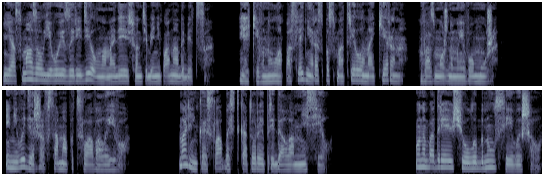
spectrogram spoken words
Я смазал его и зарядил, но, надеюсь, он тебе не понадобится. Я кивнула, последний раз посмотрела на Керана, возможно, моего мужа. И, не выдержав, сама поцеловала его. Маленькая слабость, которая придала мне сил. Он ободряюще улыбнулся и вышел.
